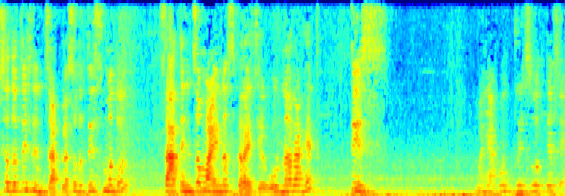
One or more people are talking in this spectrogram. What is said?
सदतीस इंच. आपल्या सदतीस मधून सात इंच मायनस करायचे. उरणार आहेत तीस. मग हे आपण तीस वरती असे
